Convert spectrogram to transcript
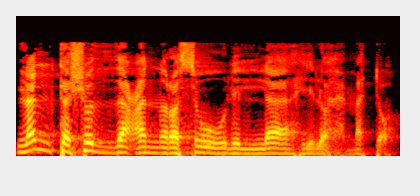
لن تشذ عن رسول الله لحمته.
